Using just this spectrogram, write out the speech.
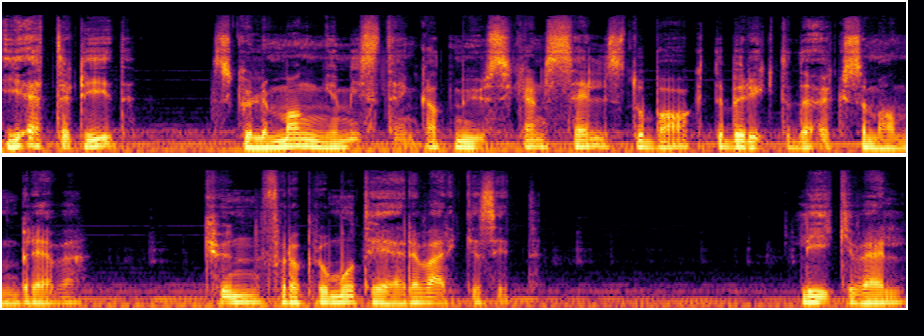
I ettertid skulle mange mistenke at musikeren selv sto bak det beryktede Øksemannen-brevet, kun for å promotere verket sitt. Likevel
